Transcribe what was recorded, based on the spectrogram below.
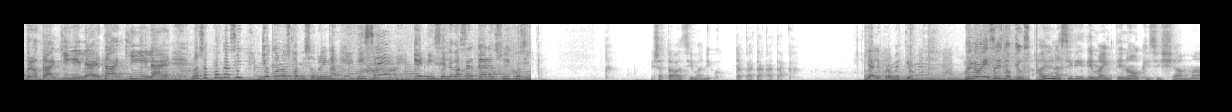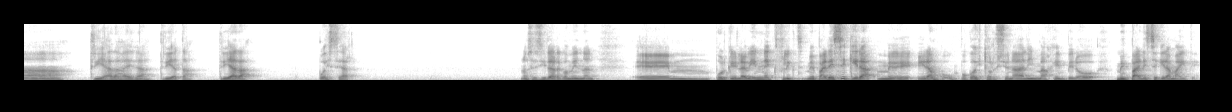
pero tranquila, eh, tranquila, eh. No se ponga así. Yo conozco a mi sobrina y sé que ni se le va a acercar a su hijo si Ella estaba encima, Nico. Taca, taca, taca. ya le prometió. Bueno, eso es lo que usa. Hay una serie de Maite, ¿no? Que se llama. Triada, ¿era? Triata. Triada. ¿Puede ser? No sé si la recomiendan. Em, porque la vi en Netflix. Me parece que era. era un, po- un poco distorsionada la imagen, pero me parece que era Maite.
